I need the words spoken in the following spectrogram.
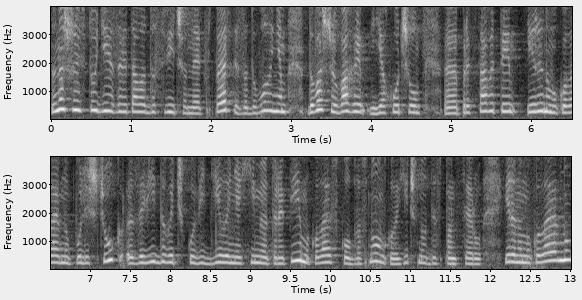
До нашої студії завітала досвідчена експерт і задоволенням до вашої уваги я хочу е, представити Ірину Миколаївну Поліщук, завідувачку відділення хіміотерапії Миколаївського обласного онкологічного диспансеру. Ірина Миколаївну,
